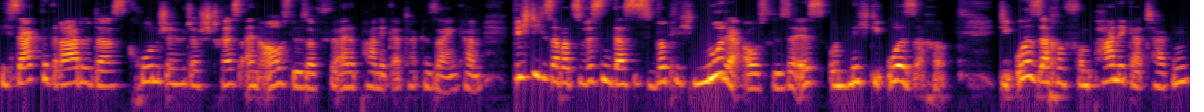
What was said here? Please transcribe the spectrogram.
Ich sagte gerade, dass chronisch erhöhter Stress ein Auslöser für eine Panikattacke sein kann. Wichtig ist aber zu wissen, dass es wirklich nur der Auslöser ist und nicht die Ursache. Die Ursache von Panikattacken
